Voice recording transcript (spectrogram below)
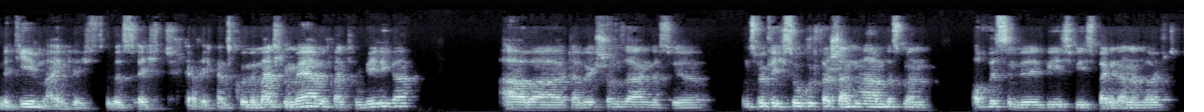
mit jedem eigentlich. Das ist echt, das ist echt ganz cool. Mit manchen mehr, mit manchen weniger. Aber da will ich schon sagen, dass wir uns wirklich so gut verstanden haben, dass man auch wissen will, wie es, wie es bei den anderen läuft.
